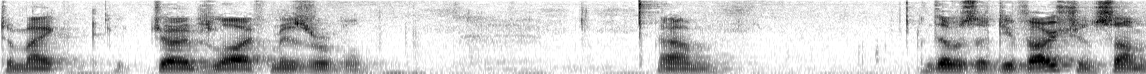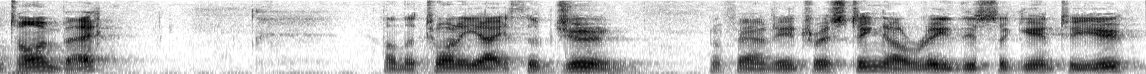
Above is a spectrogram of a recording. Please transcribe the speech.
to make Job's life miserable. Um, there was a devotion some time back on the 28th of June. I found interesting. I'll read this again to you,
